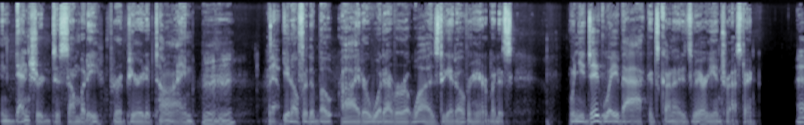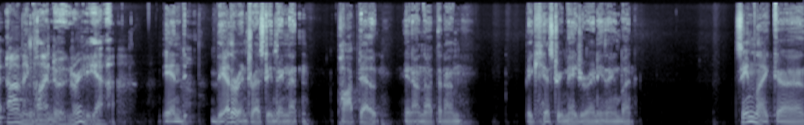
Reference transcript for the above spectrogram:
indentured to somebody for a period of time, Mm-hmm. you know, for the boat ride or whatever it was to get over here. But it's when you dig way back, it's kind of it's very interesting. I'm inclined to agree. Yeah. And the other interesting thing that popped out, you know, not that I'm a big history major or anything, but it seemed like uh,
